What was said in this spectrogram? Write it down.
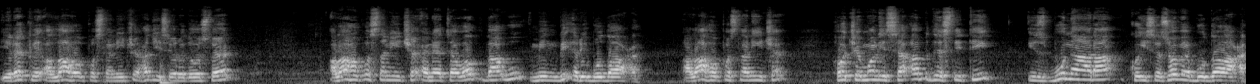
i rekli Allahu poslaniće, hadis je radostojan, Allahu poslaniće, ene tavabba'u min bi'ri buda'a. Allahu poslaniće, hoćemo li se abdestiti iz bunara koji se zove buda'a.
